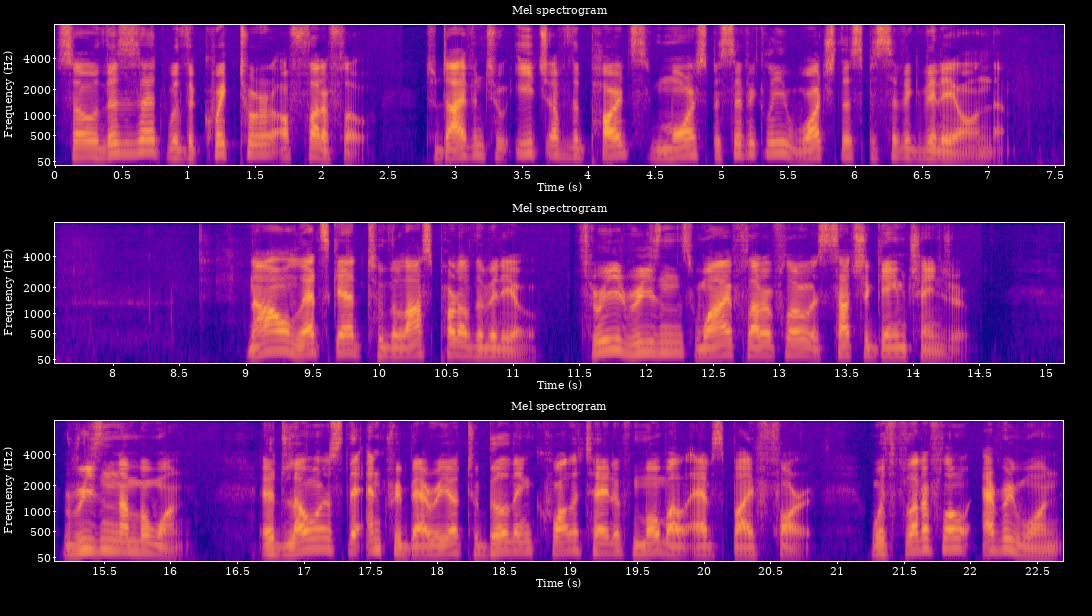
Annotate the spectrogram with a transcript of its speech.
So this is it with the quick tour of Flutterflow. To dive into each of the parts more specifically, watch the specific video on them. Now let's get to the last part of the video. Three reasons why Flutterflow is such a game changer. Reason number one, it lowers the entry barrier to building qualitative mobile apps by far. With Flutterflow, everyone,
